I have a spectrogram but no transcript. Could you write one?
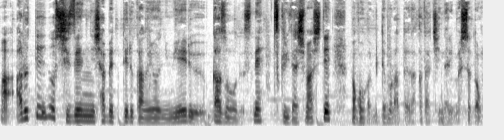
まあ、ある程度自然に喋ってるかのように見える画像をですね、作り出しまして、まあ、今回見てもらったような形になりましたと。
